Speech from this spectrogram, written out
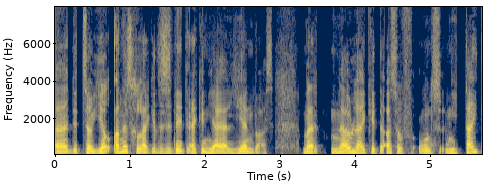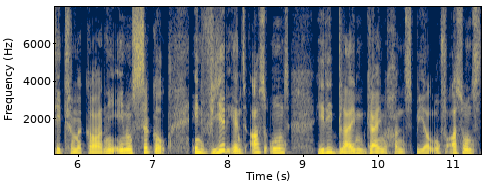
Uh dit sou heel anders gelyk het as dit net ek en jy alleen was. Maar nou lyk dit asof ons nie tyd het vir mekaar nie en ons sukkel. En weer eens as ons hierdie blame game gaan speel of as ons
